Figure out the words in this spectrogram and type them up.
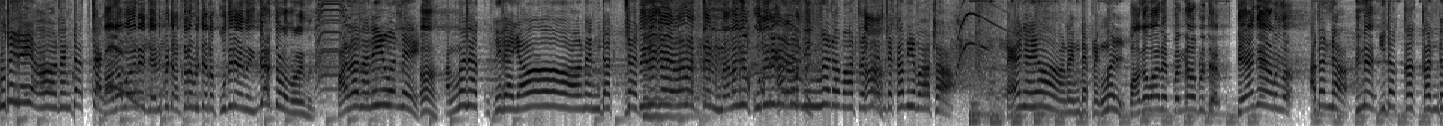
കുതിരയാണ് എന്റെ അച്ഛൻ. ഭഗവാനെ ജനിപ്പിച്ച അച്ഛനെ വിളിച്ചേട്ടാ കുതിരയെന്ന് ഇഞ്ചത്തോടെ പറയുന്നത്. മഴ നനയുമല്ലേ ആ. അങ്ങനെ കുതിരയാണ് എന്റെ അച്ഛൻ. കുതിരുകയാണ് അച്ഛൻ നനഞ്ഞു അത് കുതിരുകയാണെന്ന് നിങ്ങളുടെ ഭാഷ ആ. എന്റെ കവി ഭാഷ തേങ്ങയാണ് എന്റെ പെങ്ങൾ. ഭഗവാനെ പെങ്ങളെ വിളിച്ച തേങ്ങയാണെന്ന്. അതല്ല പിന്നെ? ഇതൊക്കെ കണ്ട്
